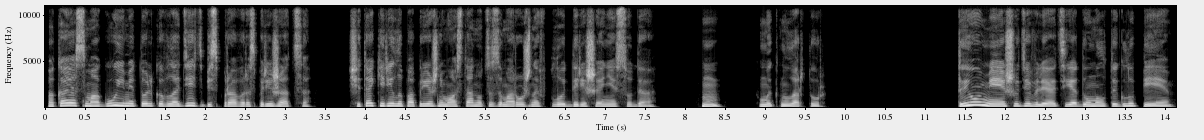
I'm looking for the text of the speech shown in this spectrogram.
Пока я смогу ими только владеть, без права распоряжаться. Счета Кирилла по-прежнему останутся заморожены вплоть до решения суда. Хм, хмыкнул Артур. «Ты умеешь удивлять, я думал, ты глупее».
